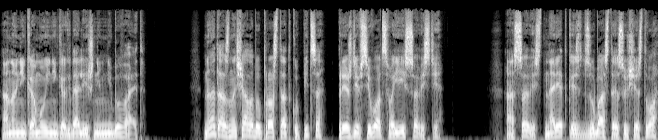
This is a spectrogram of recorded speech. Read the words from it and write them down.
оно никому и никогда лишним не бывает. Но это означало бы просто откупиться, прежде всего от своей совести. А совесть, на редкость зубастое существо,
